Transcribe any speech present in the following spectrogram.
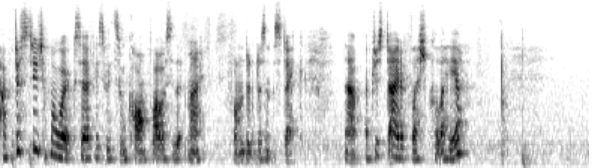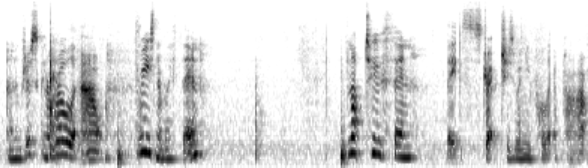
I've dusted my work surface with some corn flour so that my fondant doesn't stick. Now I've just dyed a flesh colour here and I'm just going to roll it out reasonably thin. Not too thin that it stretches when you pull it apart.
